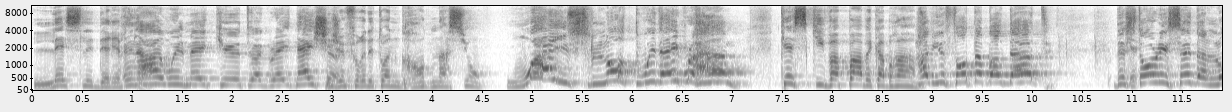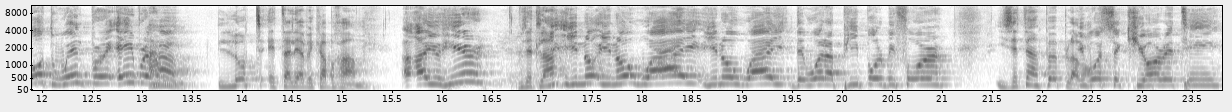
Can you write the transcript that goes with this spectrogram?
laisse-les derrière and toi. I will make you to a great Et je ferai de toi une grande nation. Why is Lot with Abraham? Qu'est-ce qui va pas avec Abraham Have you thought about that? The story said that Lot went for Ah Abraham. oui, Lot est allé avec Abraham. Are you here? Vous êtes là You, you know, you know why? You know why there were a people before? Ils étaient un peuple It was security.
